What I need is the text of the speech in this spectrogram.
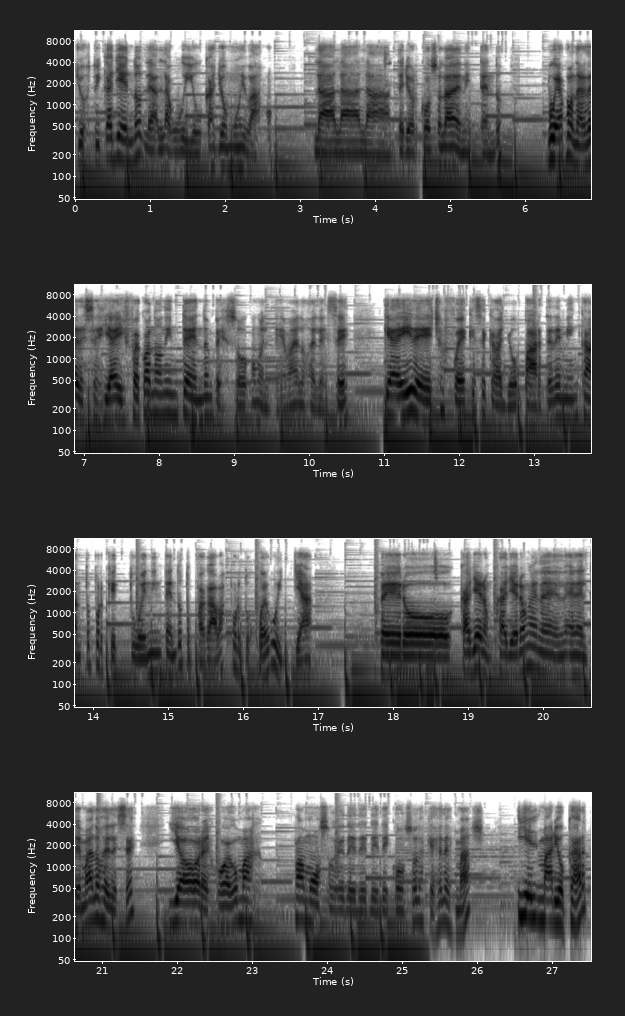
yo estoy cayendo, la, la Wii U cayó muy bajo, la, la, la anterior consola de Nintendo. Voy a poner DLC y ahí fue cuando Nintendo empezó con el tema de los DLC, que ahí de hecho fue que se cayó parte de mi encanto porque tú en Nintendo tú pagabas por tu juego y ya. Pero cayeron, cayeron en el, en el tema de los DLC y ahora el juego más famoso de, de, de, de- consolas que es el Smash y el Mario Kart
